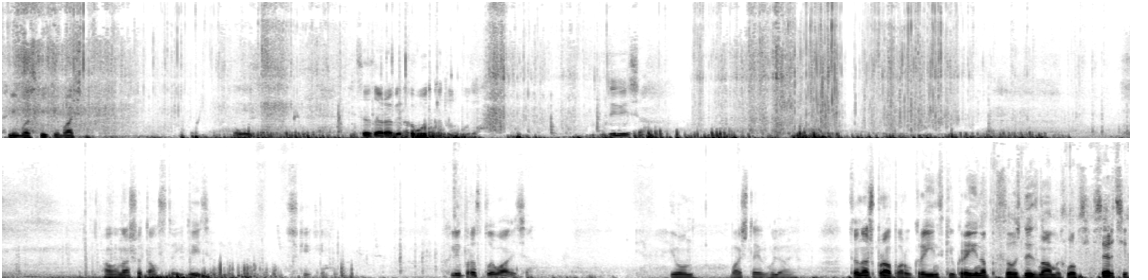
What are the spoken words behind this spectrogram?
хліба скільки, бачите? Дивіться. Це зараз верховодка тут буде. Дивіться. А вона ще там стоїть, дивіться. Хліб розпливається. І он, бачите, як гуляє. Це наш прапор український. Україна завжди з нами, хлопці. В серці,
